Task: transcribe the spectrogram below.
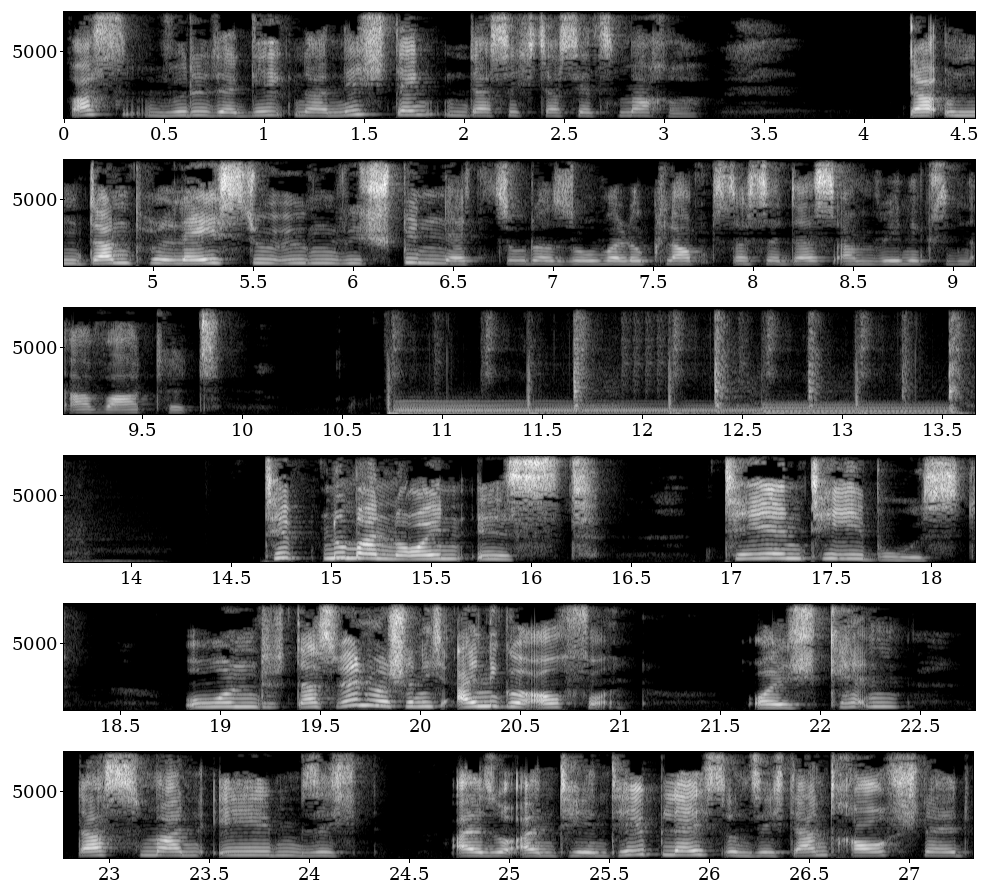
Was würde der Gegner nicht denken, dass ich das jetzt mache? Da, und dann playst du irgendwie Spinnnetz oder so, weil du glaubst, dass er das am wenigsten erwartet. Tipp Nummer 9 ist TNT Boost. Und das werden wahrscheinlich einige auch von euch kennen dass man eben sich also ein TNT bläst und sich dann draufstellt.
